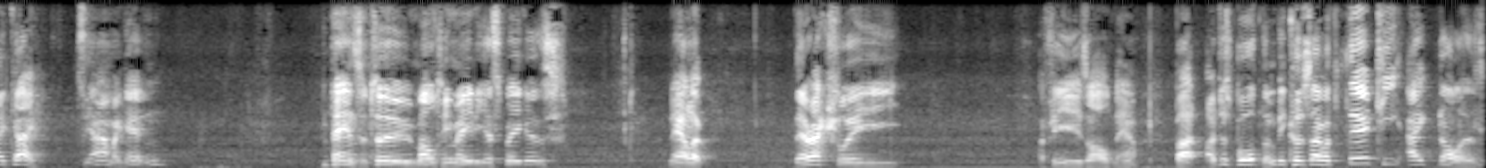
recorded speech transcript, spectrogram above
Okay, it's the Armageddon. Panzer 2 multimedia speakers. Now look, they're actually a few years old now, but I just bought them because they were $38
